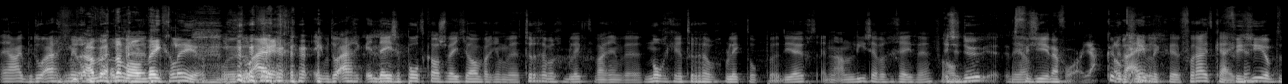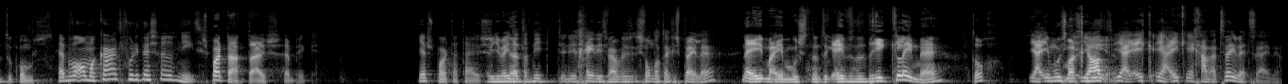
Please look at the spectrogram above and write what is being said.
Ja, ik bedoel eigenlijk meer Ja, op- wel al een week geleden. Ik bedoel, eigenlijk, ik bedoel eigenlijk in deze podcast, weet je wel, waarin we terug hebben geblikt, waarin we nog een keer terug hebben geblikt op eh, de jeugd en een analyse hebben gegeven. Hè, Is het nu het Ja. vizier naar voren? Ja. kunnen we eindelijk eh, vooruitkijken. Visie op de toekomst. Hebben we allemaal kaarten voor die wedstrijd of niet? Sparta thuis heb ik. Je hebt Sparta thuis. Je weet Ja. dat dat niet degene is waar we zondag tegen spelen, hè? Nee, maar je moest natuurlijk een van de drie claimen, hè? Toch? Ja, je moest, Mag je niet- had, ja, ik, ja, ik ga naar twee wedstrijden.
